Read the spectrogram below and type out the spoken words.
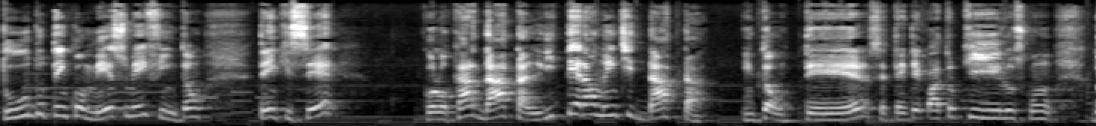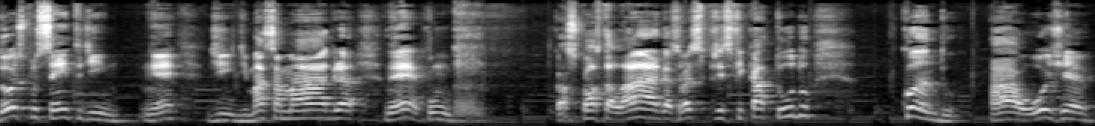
tudo tem começo, meio e fim. Então tem que ser colocar data, literalmente data. Então, ter 74 quilos com 2% de, né, de, de massa magra, né, com, com as costas largas, você vai especificar tudo. Quando? Ah, hoje é,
